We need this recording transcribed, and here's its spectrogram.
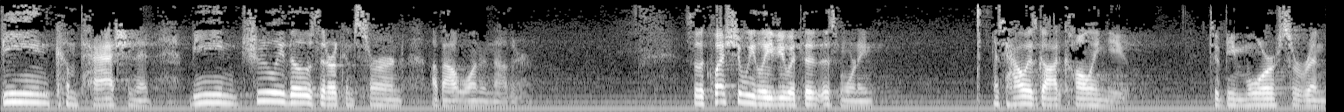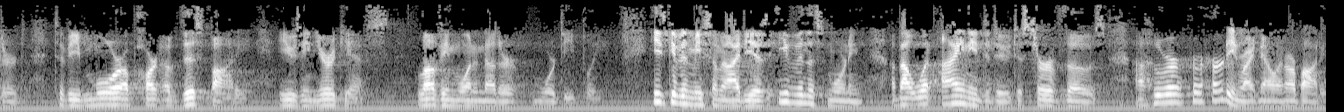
being compassionate, being truly those that are concerned about one another. So, the question we leave you with this morning is how is God calling you to be more surrendered, to be more a part of this body, using your gifts, loving one another more deeply? He's given me some ideas, even this morning, about what I need to do to serve those uh, who, are, who are hurting right now in our body.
